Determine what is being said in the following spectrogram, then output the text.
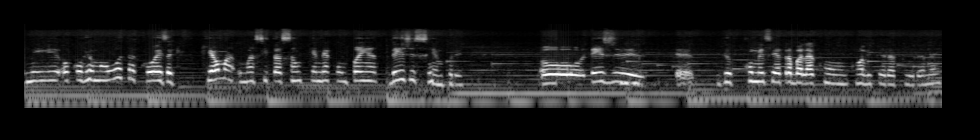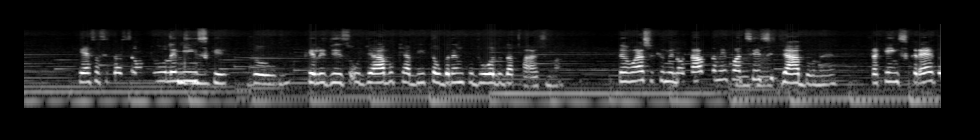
me ocorreu uma outra coisa que, é uma, uma citação que me acompanha desde sempre, ou desde é, que eu comecei a trabalhar com, com a literatura, né? Que é essa citação do Leminski, uhum. do que ele diz: "O diabo que habita o branco do olho da página". Então eu acho que o Minotauro também pode uhum. ser esse diabo, né? Para quem escreve,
